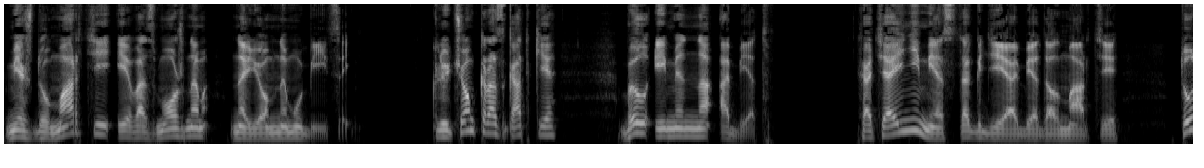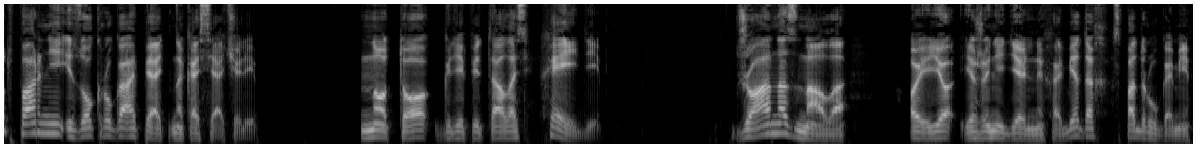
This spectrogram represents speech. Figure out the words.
между Марти и возможным наемным убийцей. Ключом к разгадке был именно обед. Хотя и не место, где обедал Марти – Тут парни из округа опять накосячили. Но то, где питалась Хейди. Джоанна знала о ее еженедельных обедах с подругами.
